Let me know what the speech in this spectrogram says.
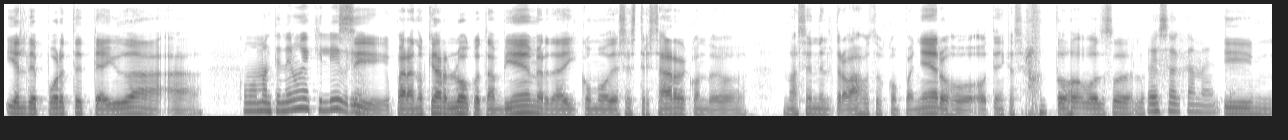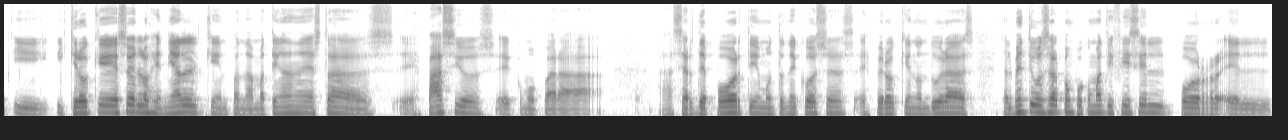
y el deporte te ayuda a... Como mantener un equilibrio. Sí, para no quedar loco también, ¿verdad? Y como desestresar cuando no hacen el trabajo tus compañeros o, o tienes que hacerlo todo vos solo. Exactamente. Y, y, y, creo que eso es lo genial, que en Panamá tengan estos espacios eh, como para hacer deporte y un montón de cosas. Espero que en Honduras, tal vez en un poco más difícil por el...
